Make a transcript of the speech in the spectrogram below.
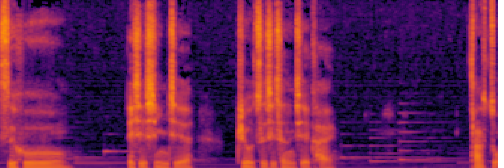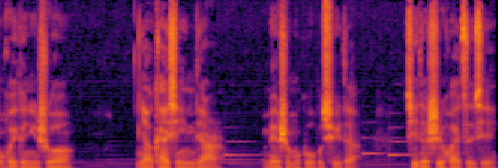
似乎那些心结，只有自己才能解开。他总会跟你说：“你要开心一点儿，没有什么过不去的，记得释怀自己。”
